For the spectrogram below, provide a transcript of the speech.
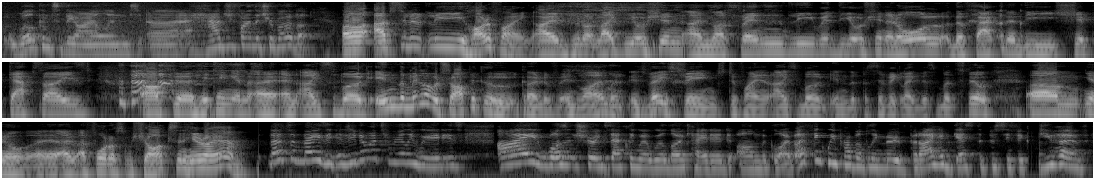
Welcome to the island. Uh, how'd you find the trip over? Uh, absolutely horrifying. I do not like the ocean. I'm not friendly with the ocean at all. The fact that the ship capsized after hitting an, uh, an iceberg in the middle of a tropical kind of environment is very strange to find an iceberg in the Pacific like this. But still, um, you know, I, I fought off some sharks and here I am. That's amazing. And you know what's really weird is I wasn't sure exactly where we're located on the globe. I think we probably moved, but I had guessed the Pacific. You have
